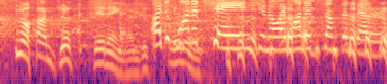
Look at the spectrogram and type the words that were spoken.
no, I'm just kidding. I'm just I just kidding. wanted change, you know, I wanted something better.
